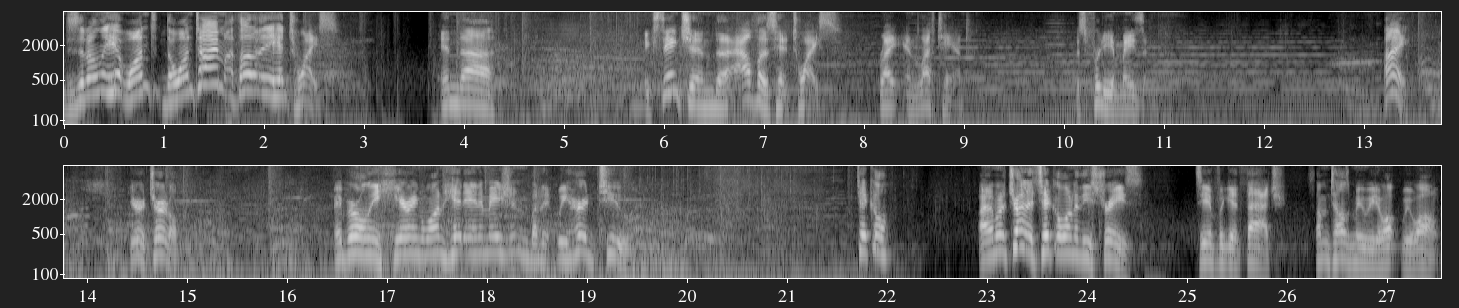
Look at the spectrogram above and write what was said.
Does it only hit one, the one time? I thought it hit twice. In the Extinction, the alphas hit twice. Right and left hand. It's pretty amazing. Hi. You're a turtle. Maybe we're only hearing one hit animation, but it, we heard two. Tickle. All right, I'm to try to tickle one of these trees. See if we get thatch. Something tells me we won't. We won't.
